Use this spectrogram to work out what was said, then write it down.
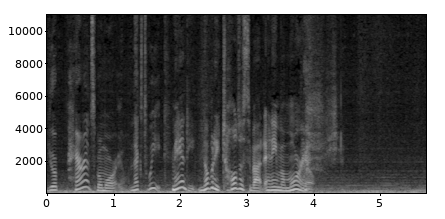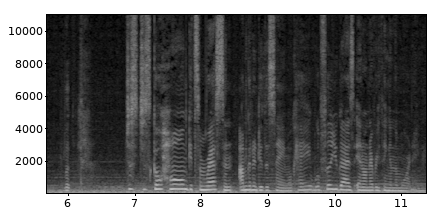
Your parents' memorial next week. Mandy, nobody told us about any memorial. Look, just just go home, get some rest, and I'm gonna do the same, okay? We'll fill you guys in on everything in the morning.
